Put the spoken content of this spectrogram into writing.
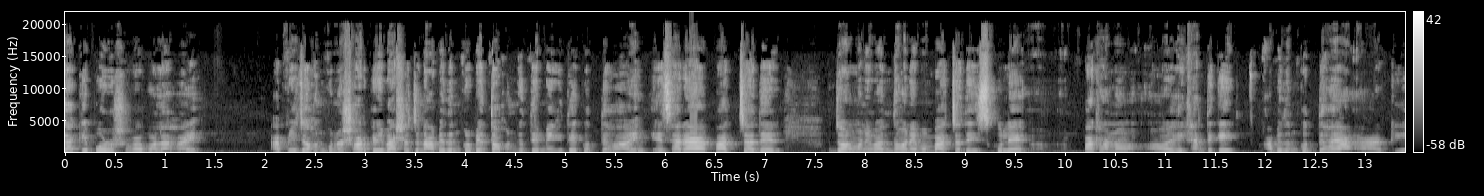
যাকে পৌরসভা বলা হয়, আপনি যখন কোনো সরকারি বাসার জন্য আবেদন করবেন, তখন কিন্তু মেরিতে করতে হয়। এছাড়া বাচ্চাদের জন্ম নিবন্ধন এবং বাচ্চাদের স্কুলে পাঠানো এখান থেকেই আবেদন করতে হয় আর কি।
